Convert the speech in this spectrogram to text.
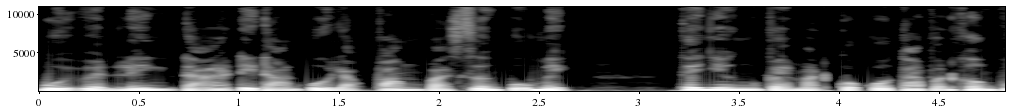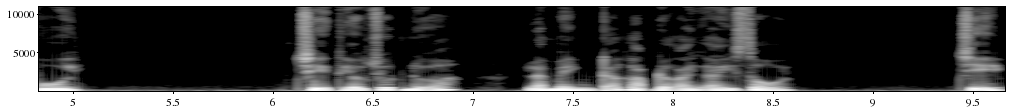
Bùi Uyển Linh đã đi đón Bùi Lọc Phong và Dương Vũ Mịch. Thế nhưng vẻ mặt của cô ta vẫn không vui. Chỉ thiếu chút nữa là mình đã gặp được anh ấy rồi. Chị,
